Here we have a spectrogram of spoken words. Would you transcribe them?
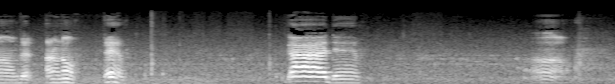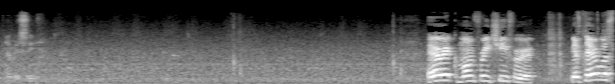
um, that I don't know. Damn. God damn. Uh, let me see. Eric Mumfrey Chiefer. If there was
